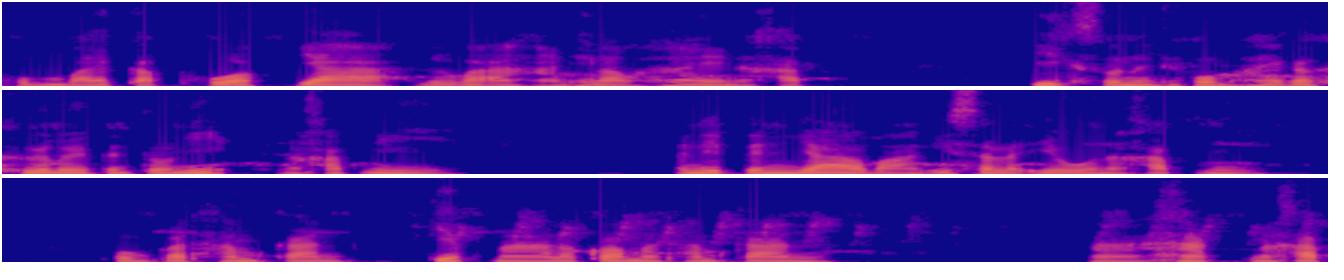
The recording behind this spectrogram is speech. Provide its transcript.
พรมไว้กับพวกหญ้าหรือว่าอาหารที่เราให้นะครับ อีกส่วนหนึ่งที่ผมให้ก็คือเลยเป็นตัวนี้นะครับนี่อันนี้เป็นหญ้าหวานอิสราเอลนะครับนี่ผมก็ทำการเก็บมาแล้วก็มาทำการหักนะครับ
